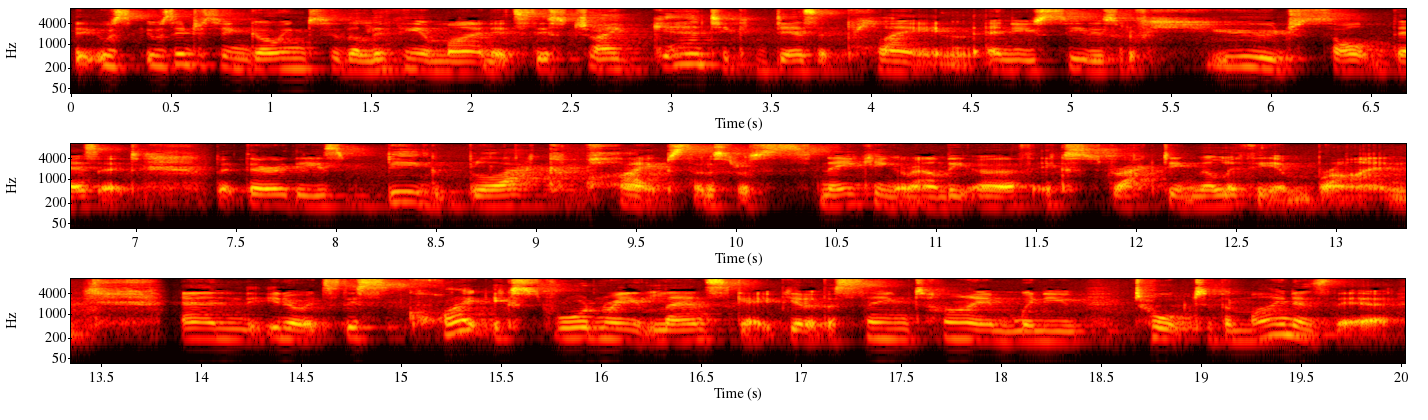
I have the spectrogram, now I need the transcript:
it was it was interesting going to the lithium mine. It's this gigantic desert plain, and you see this sort of huge salt desert, but there are these big black pipes that are sort of snaking around the earth, extracting the lithium brine. And you know, it's this quite extraordinary landscape. Yet at the same time, when you talk to the miners there,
